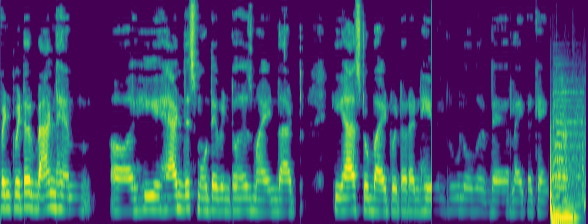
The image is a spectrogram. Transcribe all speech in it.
when Twitter banned him, uh, he had this motive into his mind that he has to buy Twitter and he will rule over there like a king.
